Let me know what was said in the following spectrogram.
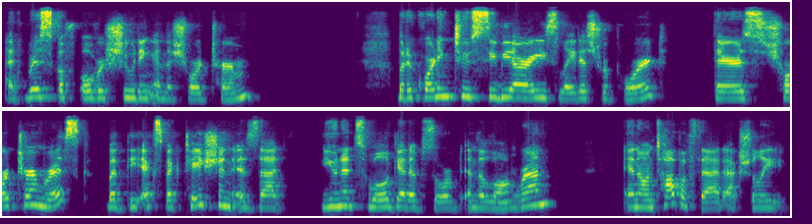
at risk of overshooting in the short term. But according to CBRE's latest report, there's short term risk, but the expectation is that units will get absorbed in the long run. And on top of that, actually,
